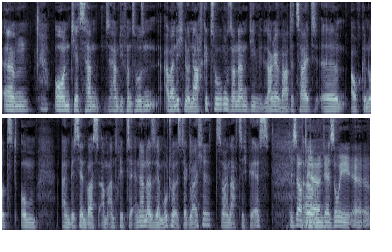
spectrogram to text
Ähm, und jetzt haben, haben die Franzosen aber nicht nur nachgezogen, sondern die lange Wartezeit äh, auch genutzt, um ein bisschen was am Antrieb zu ändern. Also der Motor ist der gleiche, 82 PS. Das ist auch der, ähm, der Zoe. Äh,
